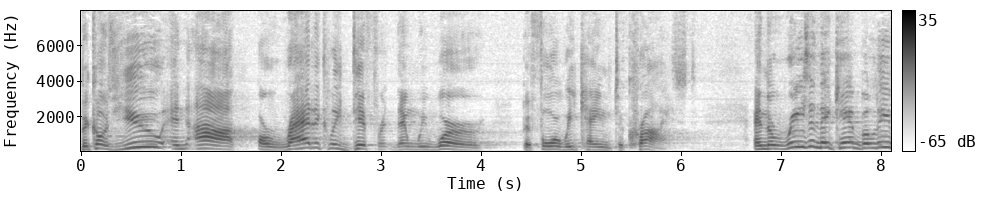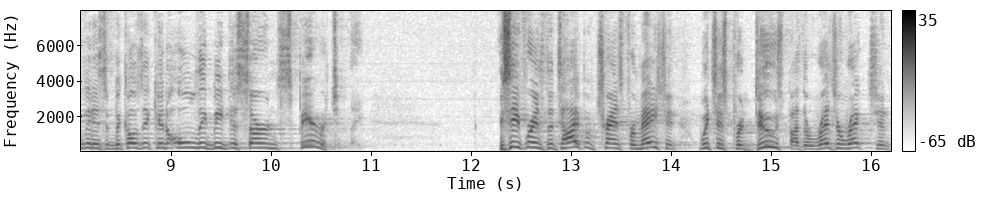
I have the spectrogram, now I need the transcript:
because you and I are radically different than we were before we came to Christ. And the reason they can't believe it is because it can only be discerned spiritually. You see, friends, the type of transformation which is produced by the resurrection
